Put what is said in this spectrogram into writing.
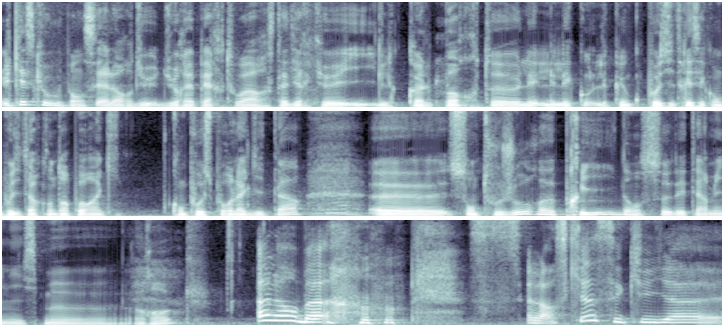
et qu'est-ce que vous pensez alors du, répertoire? C'est-à-dire qu'il colporte euh, les, les, compositrices et compositeurs contemporains qui composent pour la guitare, euh, sont toujours pris dans ce déterminisme rock? Alors, bah, alors, ce qu'il y a, c'est qu'il y a,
